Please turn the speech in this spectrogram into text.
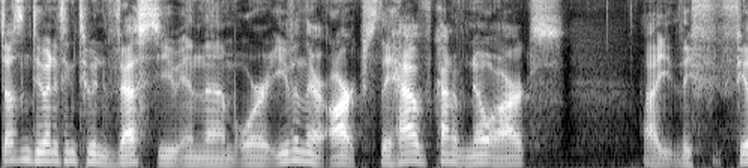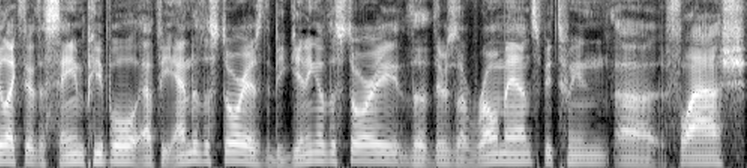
doesn't do anything to invest you in them or even their arcs. They have kind of no arcs. Uh, they f- feel like they're the same people at the end of the story as the beginning of the story. The, there's a romance between uh, Flash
